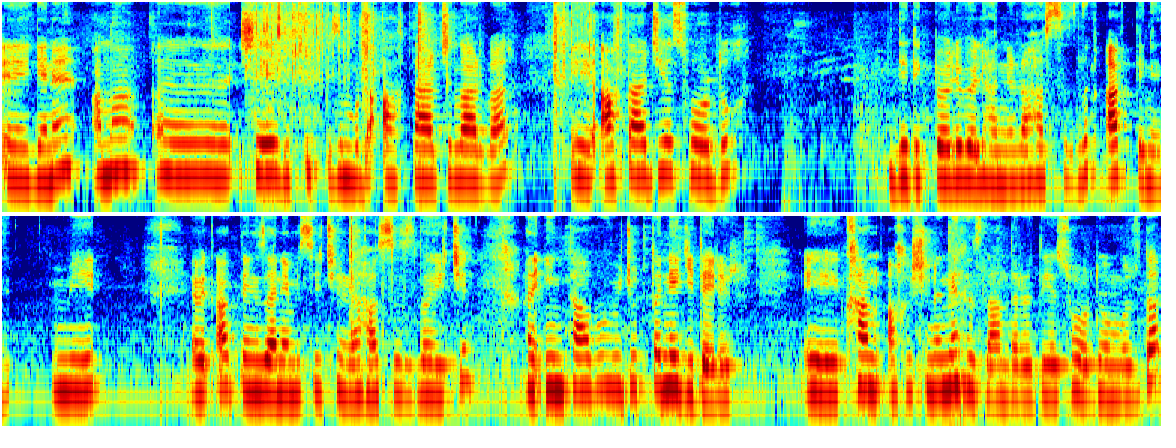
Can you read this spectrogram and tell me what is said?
Ee, gene ama e, şeye gittik. Bizim burada ahtarcılar var. E, ahtarcıya sorduk. Dedik böyle böyle hani rahatsızlık Akdeniz mi Evet Akdeniz anemisi için rahatsızlığı için hani intihabı vücutta ne giderir? E, kan akışını ne hızlandırır diye sorduğumuzda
